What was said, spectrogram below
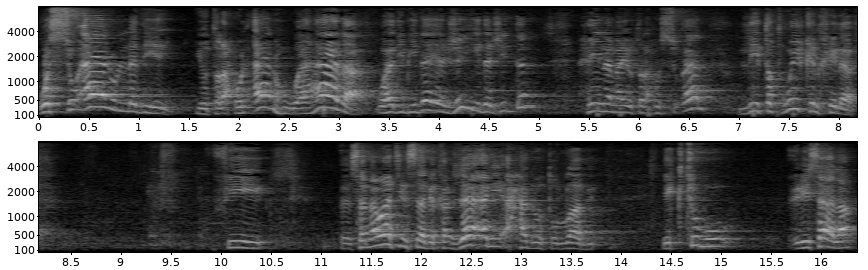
والسؤال الذي يطرح الآن هو هذا وهذه بداية جيدة جدا حينما يطرح السؤال لتطويق الخلاف. في سنوات سابقة جاءني أحد طلاب يكتب رسالة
